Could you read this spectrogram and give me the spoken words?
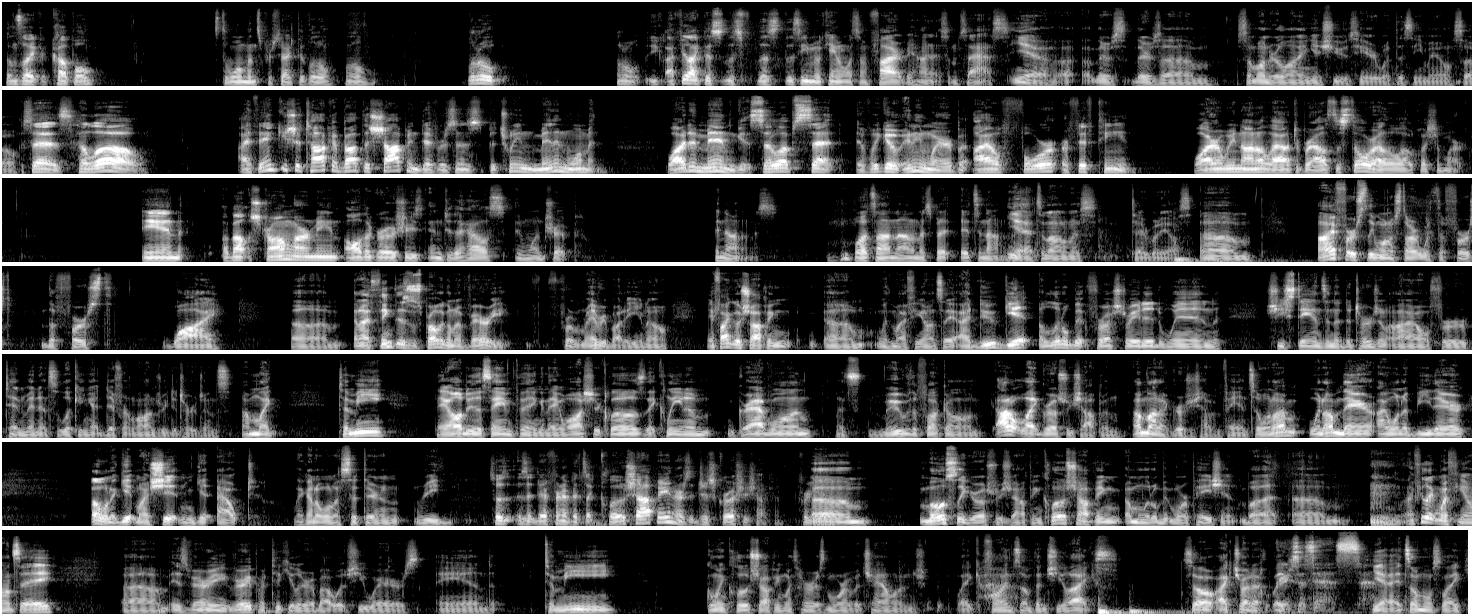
sounds like a couple. It's the woman's perspective. Little, little, little, little. I feel like this this this this email came in with some fire behind it, some sass. yeah, uh, there's there's um some underlying issues here with this email. So It says, "Hello, I think you should talk about the shopping differences between men and women. Why do men get so upset if we go anywhere but aisle four or fifteen? Why are we not allowed to browse the store? LOL question mark. And about strong arming all the groceries into the house in one trip. Anonymous. Well, it's not anonymous, but it's anonymous. yeah, it's anonymous to everybody else. Um, I firstly want to start with the first the first why, um, and I think this is probably going to vary from everybody. You know, if I go shopping um, with my fiance, I do get a little bit frustrated when she stands in the detergent aisle for 10 minutes looking at different laundry detergents. I'm like, to me, They all do the same thing. They wash your clothes, they clean them, grab one. Let's move the fuck on. I don't like grocery shopping. I'm not a grocery shopping fan. So when I'm when I'm there, I want to be there. I want to get my shit and get out. Like I don't want to sit there and read. So is- is it different if it's like clothes shopping or is it just grocery shopping for you? Um, mostly grocery shopping. Clothes shopping, I'm a little bit more patient, but um, I feel like my fiance um, is very very particular about what she wears, and to me, going clothes shopping with her is more of a challenge. Like find something she likes. So I try to like Princesses. yeah, it's almost like,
